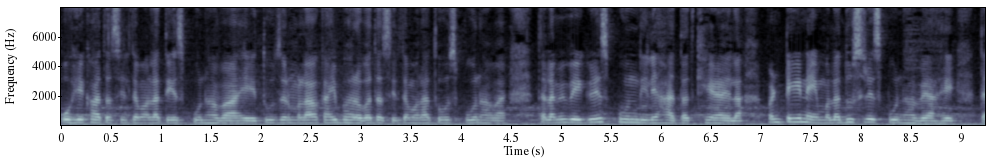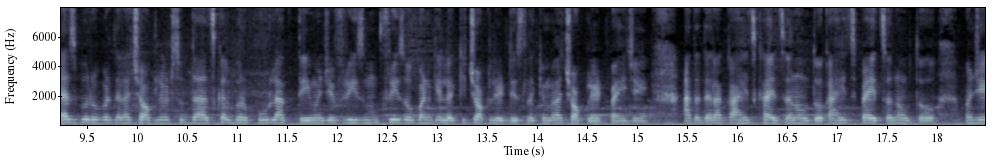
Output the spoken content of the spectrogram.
पोहे खात असेल तर मला ते स्पून हवा आहे तू जर मला काही भरवत असेल तर मला तो स्पून हवा आहे. त्याला मी वेगळे स्पून दिले हातात खेळायला पण ते नाही मला दुसरे स्पून हवे आहे. त्याचबरोबर त्याला चॉकलेटसुद्धा आजकाल भरपूर लागते. म्हणजे फ्रीज फ्रीज ओपन केलं की चॉकलेट दिसलं की मला चॉकलेट पाहिजे. आता त्याला काहीच खायचं नव्हतं काहीच प्यायचं नव्हतं. म्हणजे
